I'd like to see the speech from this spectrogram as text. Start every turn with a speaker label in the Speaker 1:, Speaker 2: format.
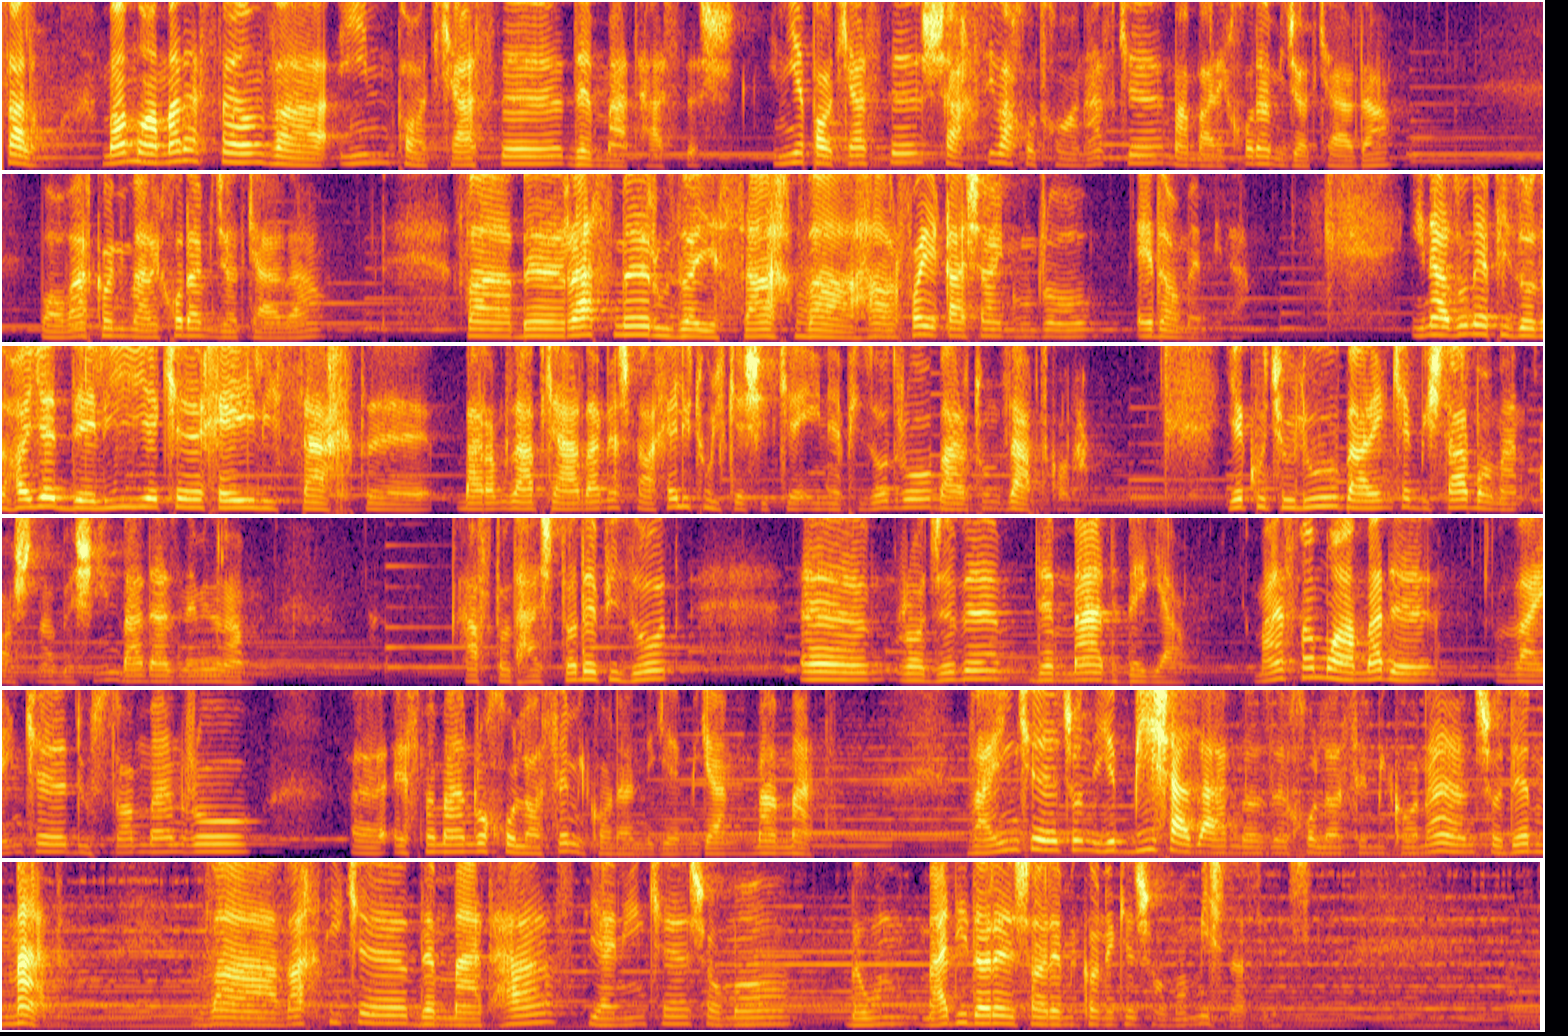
Speaker 1: سلام من محمد هستم و این پادکست دمت هستش. این یه پادکست شخصی و خودخواهانه است که من برای خودم ایجاد کردم. باور کنیم برای خودم ایجاد کردم. و به رسم روزای سخت و حرفای قشنگ اون رو ادامه میدم. این از اون اپیزودهای دلیه که خیلی سخت برام ضبط کردنش و خیلی طول کشید که این اپیزود رو براتون ضبط کنم. یه کوچولو برای اینکه بیشتر با من آشنا بشین. بعد از نمی‌دونم 70 80 اپیزود راجع به دمد بگم. من اسمم محمده و اینکه دوستان من رو اسم من رو خلاصه می‌کنن دیگه میگن محمد. و اینکه چون دیگه بیش از اندازه خلاصه می‌کنن شده مد. و وقتی که دمت هست یعنی اینکه شما به اون مدی داره اشاره می‌کنه که شما میشناسیدش.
